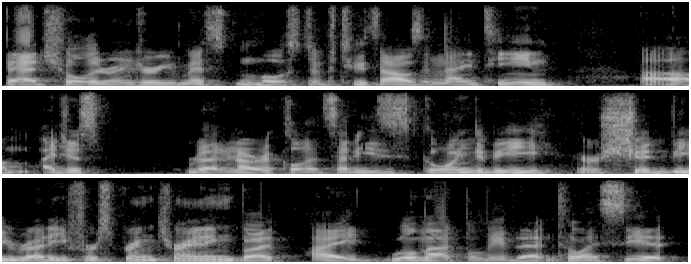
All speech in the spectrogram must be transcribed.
bad shoulder injury, missed most of 2019. Um, I just read an article that said he's going to be or should be ready for spring training, but I will not believe that until I see it.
